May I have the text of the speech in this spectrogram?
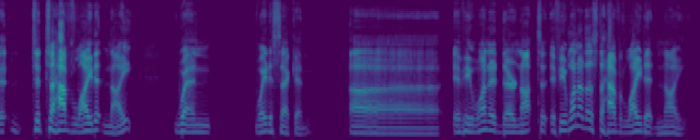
Uh, to to have light at night? When, wait a second, uh, if he wanted there not to, if he wanted us to have light at night,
